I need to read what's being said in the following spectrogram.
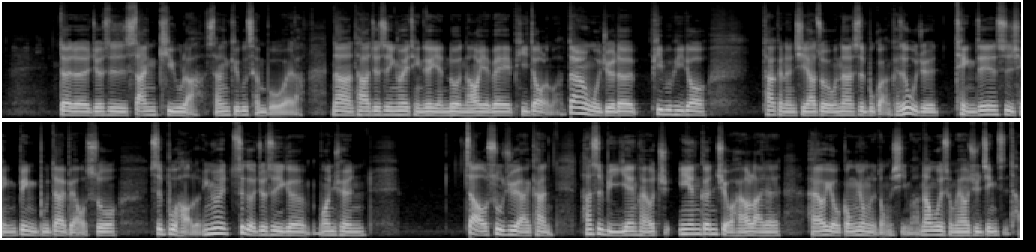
对对，就是三 Q 啦，三 Q 陈柏伟啦。那他就是因为挺这个言论，然后也被批斗了嘛。当然，我觉得批不批斗，他可能其他作用那是不管。可是我觉得挺这件事情，并不代表说是不好的，因为这个就是一个完全照数据来看，它是比烟还要酒，烟跟酒还要来的还要有功用的东西嘛。那为什么要去禁止它？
